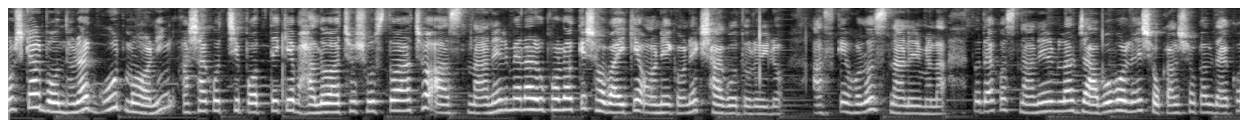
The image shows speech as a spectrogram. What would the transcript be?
নমস্কার বন্ধুরা, গুড মর্নিং। আশা করছি প্রত্যেকে ভালো আছো, সুস্থ আছো। আর স্নানের মেলার উপলক্ষে সবাইকে অনেক অনেক স্বাগত রইল। আজকে হলো স্নানের মেলা। তো দেখো স্নানের মেলা যাব বলে সকাল সকাল দেখো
